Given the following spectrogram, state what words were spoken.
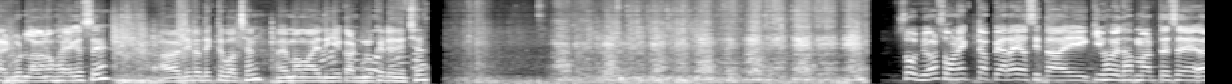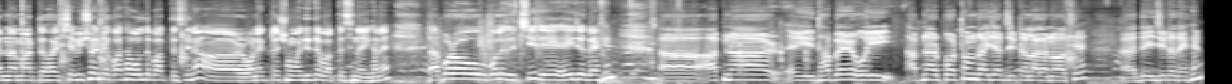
সাইডবোর্ড লাগানো হয়ে গেছে। আর যেটা দেখতে পাচ্ছেন মামা এদিকে কাঠগুলো কেটে দিচ্ছে। সো ভিউয়ার্স অনেকটা প্যারাই আছি, তাই কীভাবে ধাপ মারতেছে না মারতে হয়, সে বিষয় নিয়ে কথা বলতে পারতেছি না, আর অনেকটা সময় দিতে পারতেছি না এখানে। তারপরেও বলে দিচ্ছি যে, এই যে দেখেন আপনার এই ধাপের ওই, আপনার প্রথম রাইজার যেটা লাগানো আছে যেটা দেখেন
